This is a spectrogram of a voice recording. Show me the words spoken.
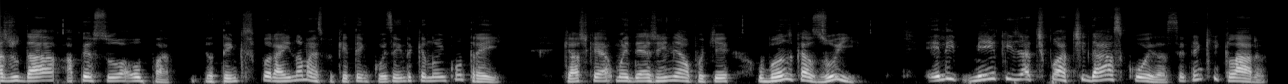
ajudar a pessoa, opa, eu tenho que explorar ainda mais, porque tem coisa ainda que eu não encontrei. Que eu acho que é uma ideia genial, porque o Banjo-Kazooie, ele meio que já, tipo, te dá as coisas. Você tem que, claro,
